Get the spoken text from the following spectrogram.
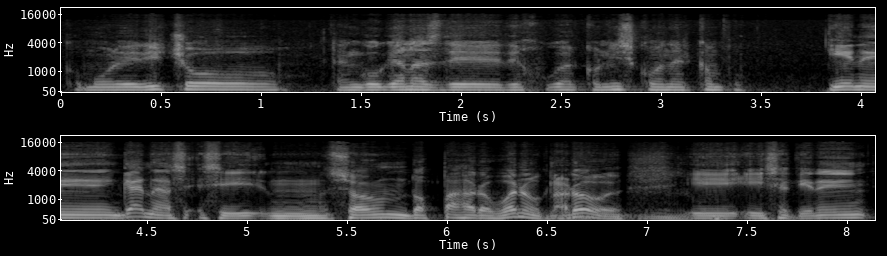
como le he dicho, tengo ganas de jugar con Isco en el campo. Tiene ganas, si mm, son dos pájaros buenos, claro, y, y se tienen,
